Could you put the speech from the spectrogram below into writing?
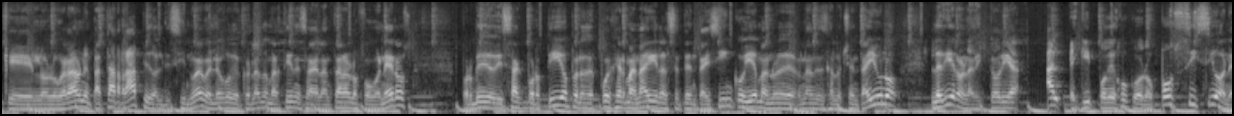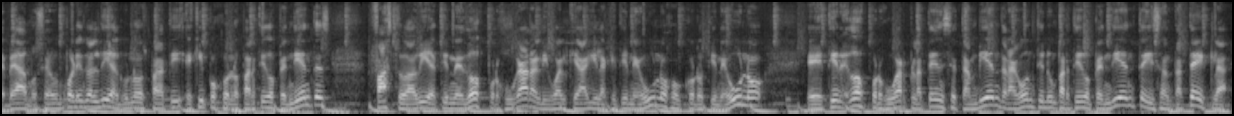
que lo lograron empatar rápido al 19 luego de que Orlando Martínez adelantara a los fogoneros por medio de Isaac Portillo, pero después Germán Águila al 75 y Emanuel Hernández al 81 le dieron la victoria al equipo de Jocoro. Posiciones, veamos, se van poniendo al día algunos equipos con los partidos pendientes. FAS todavía tiene dos por jugar, al igual que Águila que tiene uno, Jocoro tiene uno, eh, tiene dos por jugar Platense también, Dragón tiene un partido pendiente y Santa Tecla.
